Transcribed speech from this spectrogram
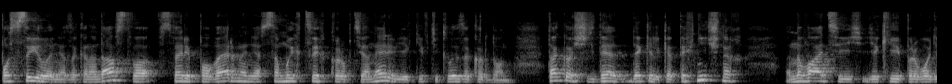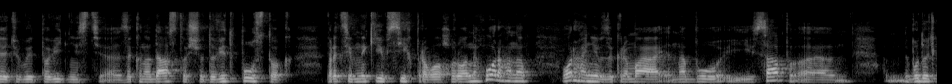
посилення законодавства в сфері повернення самих цих корупціонерів, які втікли за кордон. Також йде декілька технічних новацій, які приводять у відповідність е, законодавство щодо відпусток працівників всіх правоохоронних органів, органів, зокрема НАБУ і САП, е, будуть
